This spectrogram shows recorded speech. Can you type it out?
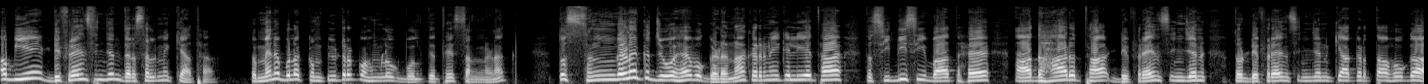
अब ये डिफरेंस इंजन दरअसल में क्या था? तो मैंने बोला कंप्यूटर को हम लोग बोलते थे संगणक। तो संगणक जो है, वो गणना करने के लिए था। तो सीधी सी बात है, आधार था डिफरेंस इंजन तो डिफरेंस इंजन क्या करता होगा?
